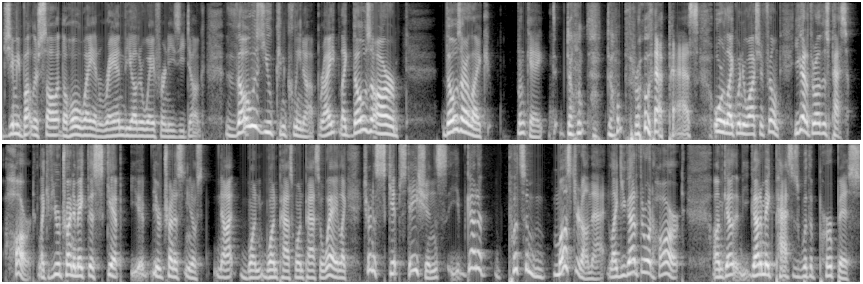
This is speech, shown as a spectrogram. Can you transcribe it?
Jimmy Butler saw it the whole way and ran the other way for an easy dunk. Those you can clean up, right? Like those are, those are like okay, don't don't throw that pass. Or like when you're watching film, you got to throw this pass hard. Like if you're trying to make this skip, you're trying to, you know, not one one pass one pass away. Like trying to skip stations, you've got to put some mustard on that. Like you got to throw it hard. Um, you got to make passes with a purpose.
